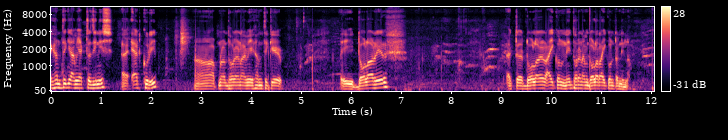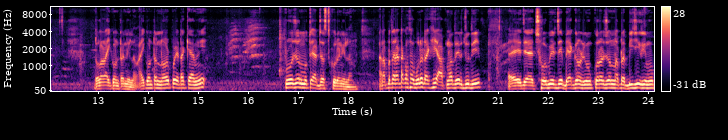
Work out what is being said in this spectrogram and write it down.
এখান থেকে আমি একটা জিনিস অ্যাড করি। আপনার ধরেন আমি এখান থেকে এই ডলারের একটা ডলারের আইকন নেই, ধরেন আমি ডলার আইকনটা নিলাম। ডলার আইকনটা নিলাম। আইকনটা নেওয়ার পর এটাকে আমি প্রয়োজন মতো অ্যাডজাস্ট করে নিলাম। আর আপনাদের একটা কথা বলে রাখি, আপনাদের যদি এই যে ছবির যে ব্যাকগ্রাউন্ড রিমুভ করার জন্য আপনারা বিজি রিমুভ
